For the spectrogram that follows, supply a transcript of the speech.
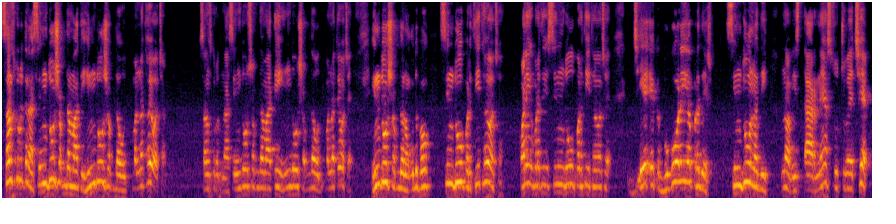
સંસ્કૃતના સિંધુ શબ્દમાંથી હિન્દુ શબ્દ ઉત્પન્ન થયો છે. સંસ્કૃતના સિંધુ શબ્દમાંથી હિન્દુ શબ્દ ઉત્પન્ન થયો છે. હિન્દુ શબ્દનો ઉદ્ભવ સિંધુ પરથી થયો છે. કોની ઉપરથી? સિંધુ પરથી થયો છે. જે એક ભૂગોળીય પ્રદેશ સિંધુ નદીનો વિસ્તારને સૂચવે છે.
